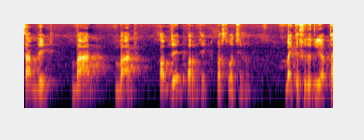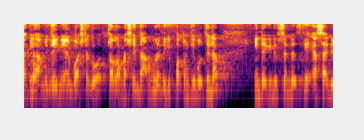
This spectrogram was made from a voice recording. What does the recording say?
সাবজেক্ট বার বার অবজেক্ট অবজেক্ট প্রশ্ন চিহ্ন। বাইকে শুধু টু অফ থাকলে আমি যেই নিয়ে বয়সটা করব, চলো আমরা সেই দাবগুলো দেখি প্রথম কি বলছিলাম? ইন্টাগ্রেটিভ সেন্টেন্সকে এসআইডি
